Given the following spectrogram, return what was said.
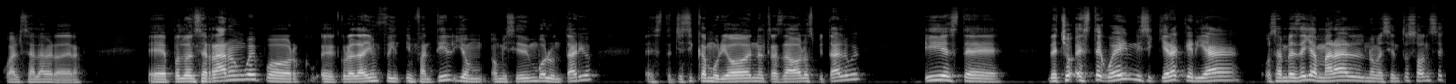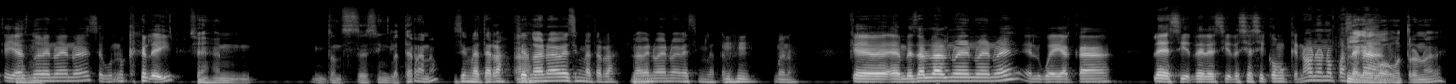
cuál sea la verdadera. Eh, pues lo encerraron, güey, por eh, crueldad infantil y hom- homicidio involuntario. Este, Jessica murió en el traslado al hospital, güey. Y este, de hecho, este güey ni siquiera quería, o sea, en vez de llamar al 911, que ya es Ujú. 999, según lo que leí. Sí, en- entonces es Inglaterra, ¿no? Es Inglaterra. Ah. 199 es Inglaterra. 999 es Inglaterra. Bueno, que en vez de hablar al 999, el güey acá le decía, le decía, decía así como que no, no, no pasa Le nada. agregó ¿no? otro nueve.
